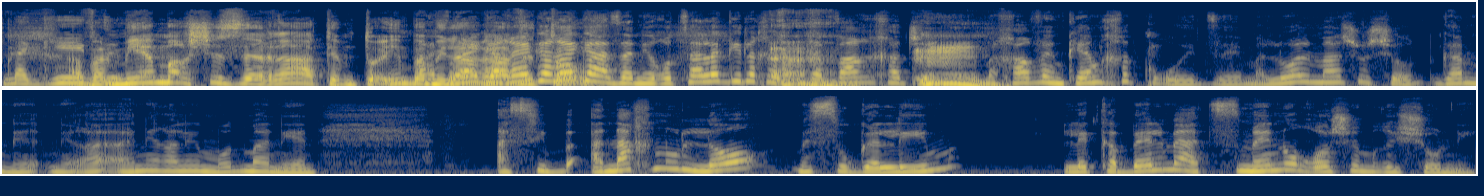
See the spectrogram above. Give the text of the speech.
אז נגיד... אבל מי אמר שזה רע? אתם טועים במילה רגע, רע רגע, וטוב. רגע, רגע, אז אני רוצה להגיד לכם דבר אחד, שמאחר והם כן חקרו את זה, הם עלו על משהו שגם נראה, היה נראה לי מאוד מעניין. הסיב... אנחנו לא מסוגלים לקבל מעצמנו רושם ראשוני.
